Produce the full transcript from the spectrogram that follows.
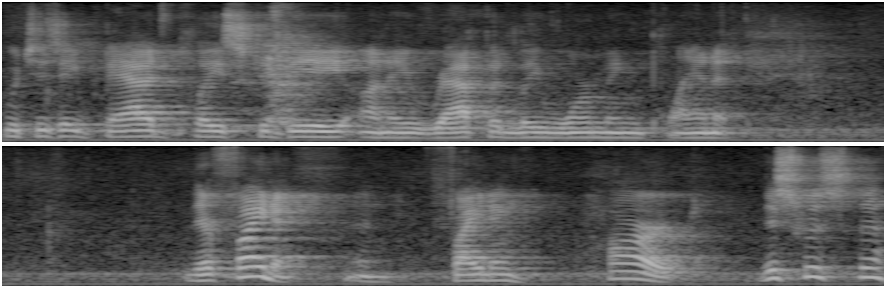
which is a bad place to be on a rapidly warming planet. They're fighting, and fighting hard. This was the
